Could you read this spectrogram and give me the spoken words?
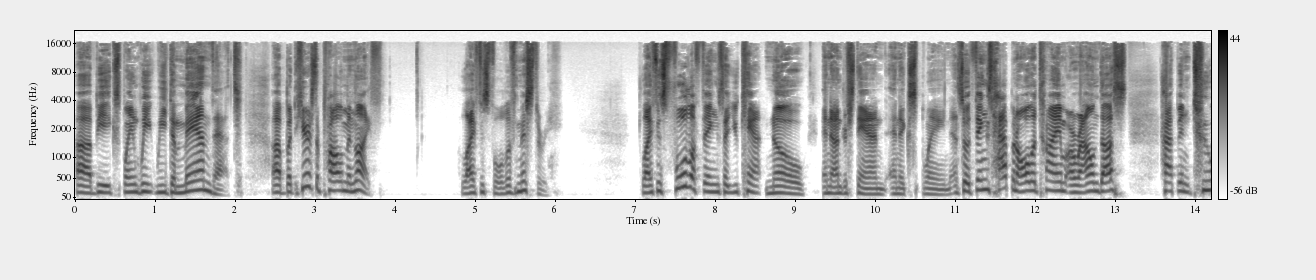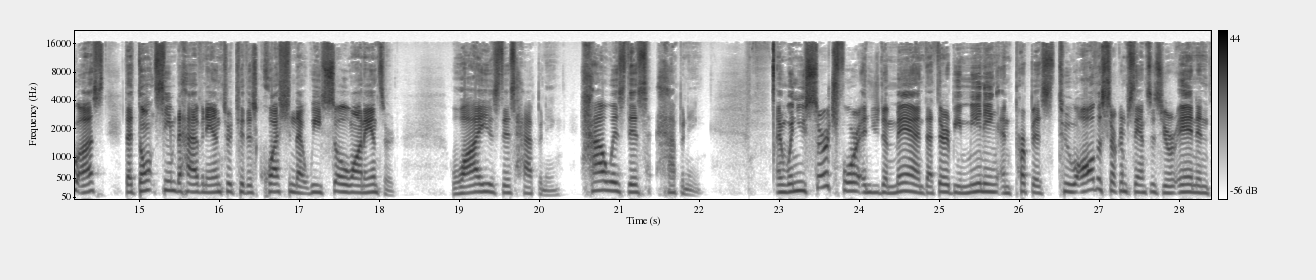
uh, be explained, we, we demand that. Uh, but here's the problem in life life is full of mystery. Life is full of things that you can't know and understand and explain. And so things happen all the time around us, happen to us that don't seem to have an answer to this question that we so want answered. Why is this happening? How is this happening? And when you search for and you demand that there be meaning and purpose to all the circumstances you're in and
